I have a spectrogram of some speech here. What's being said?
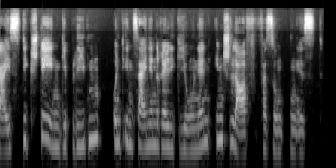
geistig stehen geblieben und in seinen Religionen in Schlaf versunken ist.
